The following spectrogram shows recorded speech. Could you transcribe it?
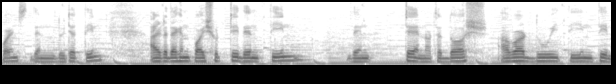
পয়েন্টস দেন দুইটা তিন। আর এটা দেখেন পঁয়ষট্টি দেন তিন দেন টেন অর্থাৎ দশ, আবার দুই, তিন তিন।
